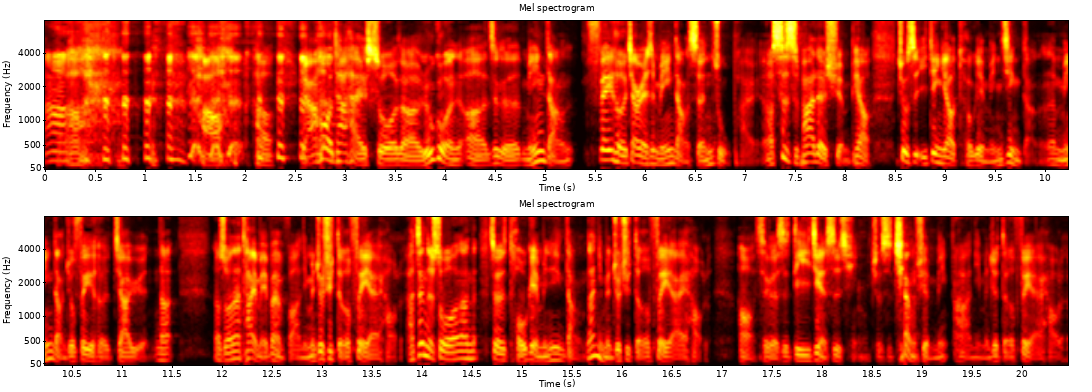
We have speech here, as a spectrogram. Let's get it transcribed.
啊。啊 好好，然后他还说的，如果呃这个民进党非核家园是民进党神主牌，然后四十趴的选票就是一定要。投给民进党，那民进党就非核家园。那他说，那他也没办法，你们就去得肺癌好了。他真的说，那这投给民进党，那你们就去得肺癌好了。好，这个是第一件事情，就是呛选民啊，你们就得肺癌好了。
